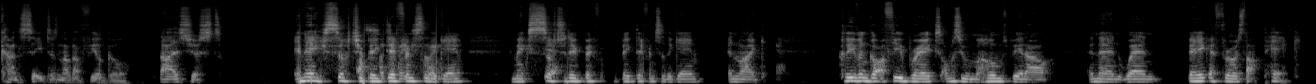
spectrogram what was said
Kansas City doesn't have that field goal, that is just it makes such a big such difference to the game. It makes such a big big- difference to the game. And like Cleveland got a few breaks, obviously with Mahomes being out, and then when Baker throws that pick,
